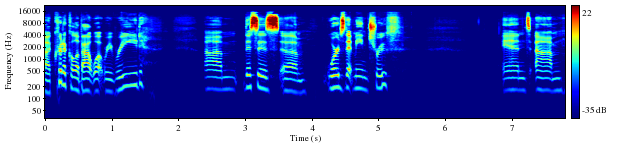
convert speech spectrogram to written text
uh, critical about what we read. Um, this is um, words that mean truth. And um,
